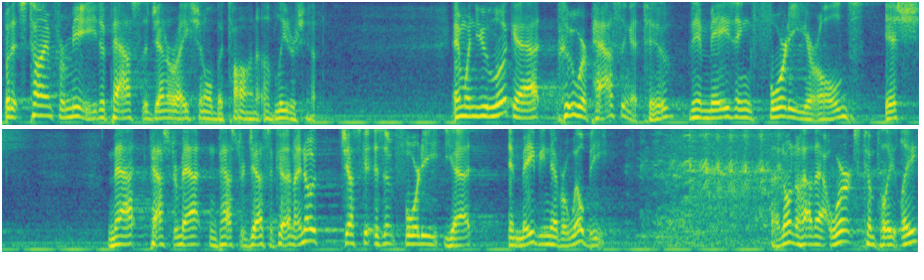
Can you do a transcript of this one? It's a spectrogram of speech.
But it's time for me to pass the generational baton of leadership. And when you look at who we're passing it to, the amazing 40 year olds ish, Matt, Pastor Matt, and Pastor Jessica, and I know Jessica isn't 40 yet, and maybe never will be. I don't know how that works completely.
